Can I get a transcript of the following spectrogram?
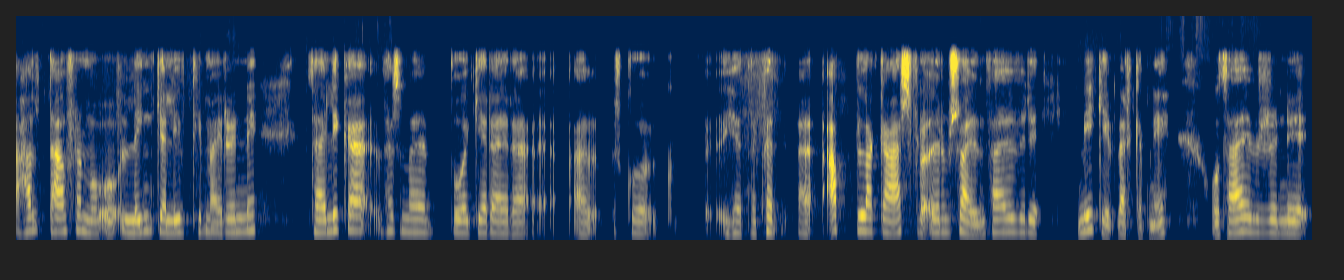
halda áfram og, og lengja líftíma í raunni það er líka það sem er búið að gera er að, að sko hérna, hvern, að abla gas frá öðrum svæðum, það hefur verið mikið verkefni og það hefur verið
